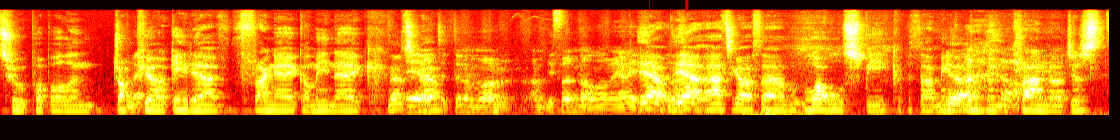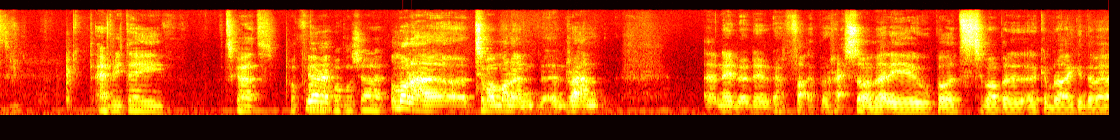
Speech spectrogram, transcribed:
trwy pobl yn dropio ne. geiriau Ffrangeg, Almeineg. Ie, dyn nhw mor amddiffynol am iaith. Ie, ie, a ti'n gael fatha lol speak o pethau, mi yn rhan o just everyday, ti'n gael, pobl yn siarad. Ond ma'na, ti'n ma, ma'na yn rhan neu y rheswm yma ni yw bod, ti'n bod, y Gymraeg yn dyma,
